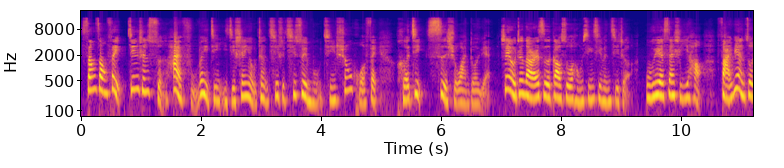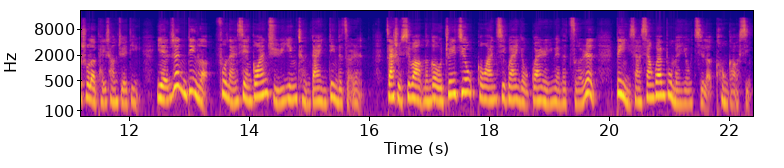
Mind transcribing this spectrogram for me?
丧葬费、精神损害抚慰金以及申有正七十七岁母亲生活费，合计四十万多元。申有正的儿子告诉红星新闻记者，五月三十一号，法院作出了赔偿决定，也认定了阜南县公安局应承担一定的责任。家属希望能够追究公安机关有关人员的责任，并已向相关部门邮寄了控告信。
